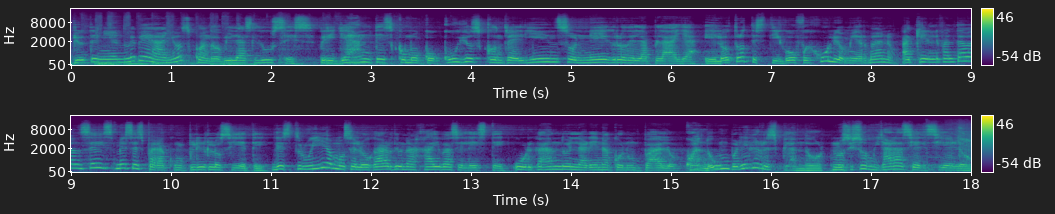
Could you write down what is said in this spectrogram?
Yo tenía nueve años cuando vi las luces, brillantes como cocuyos contra el lienzo negro de la playa. El otro testigo fue Julio, mi hermano, a quien le faltaban seis meses para cumplir los siete. Destruíamos el hogar de una jaiba celeste, hurgando en la arena con un palo, cuando un breve resplandor nos hizo mirar hacia el cielo.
